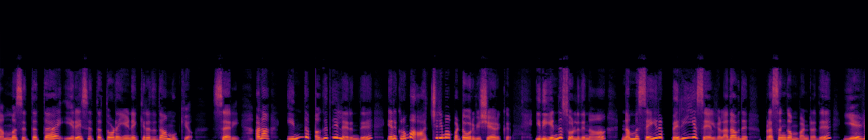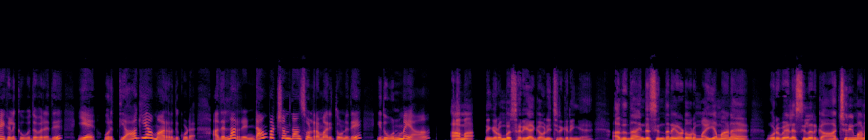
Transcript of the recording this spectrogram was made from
நம்ம சித்தத்தை இறை சித்தத்தோட இணைக்கிறது தான் முக்கியம். சரி ஆனா இந்த பகுதியிலிருந்து எனக்கு ரொம்ப ஆச்சரியமா பட்ட ஒரு விஷயம் இருக்கு. இது என்ன சொல்லுதுன்னா நம்ம செய்யற பெரிய செயல்கள் அதாவது பிரசங்கம் பண்றது ஏழைகளுக்கு உதவுறது ஏன் ஒரு தியாகியா மாறுறது கூட அதெல்லாம் ரெண்டாம் பட்சம் தான் சொல்ற மாதிரி தோணுதே. இது உண்மையா? ஆமா நீங்க ரொம்ப சரியா கவனிச்சிருக்கிறீங்க. அதுதான் இந்த சிந்தனையோட ஒரு மையமான ஒருவேளை சிலருக்கு ஆச்சரியமான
